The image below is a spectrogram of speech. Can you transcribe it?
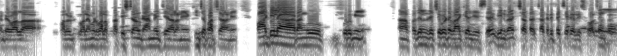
అంటే వాళ్ళ వాళ్ళ వాళ్ళ వాళ్ళ ప్రతిష్టను డ్యామేజ్ చేయాలని కించపరచాలని పార్టీల రంగు పురిమి ప్రజలను రెచ్చగొట్టే వ్యాఖ్యలు చేస్తే దీనిపైన చట్ట చట్టరీత్యా చర్యలు తీసుకోవాల్సి ఉంటుంది.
